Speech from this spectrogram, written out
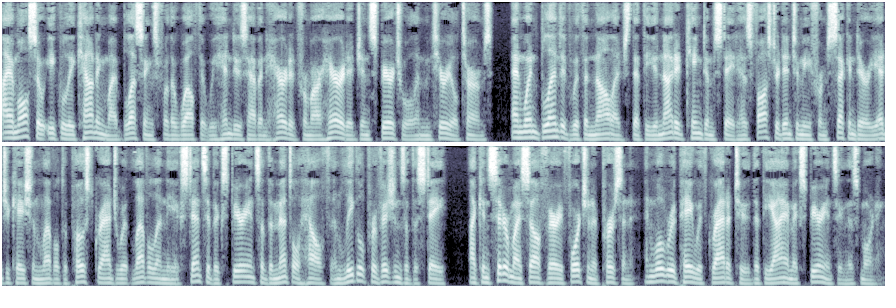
I am also equally counting my blessings for the wealth that we Hindus have inherited from our heritage in spiritual and material terms, and when blended with the knowledge that the United Kingdom state has fostered into me from secondary education level to postgraduate level and the extensive experience of the mental health and legal provisions of the state, I consider myself very fortunate person and will repay with gratitude that the I am experiencing this morning.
